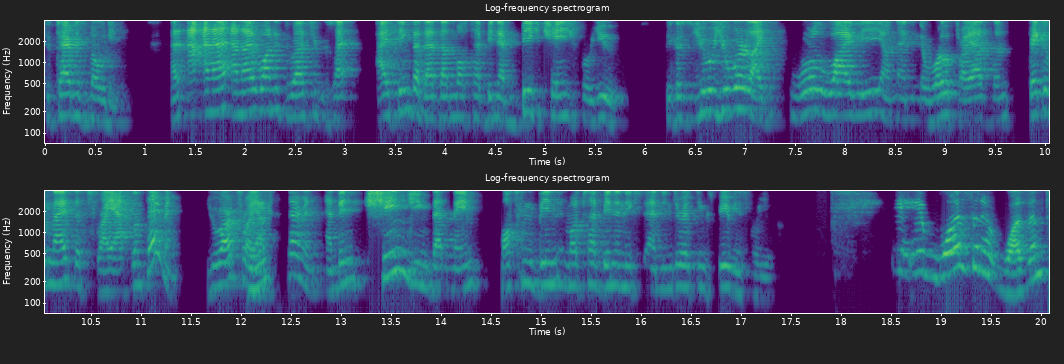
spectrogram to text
to Taren's MOTTIV. And, and, I, and I wanted to ask you because I, I think that, that that must have been a big change for you because you you were like worldwidely and, and in the world of triathlon recognized as triathlon Taren. You are triathlon mm-hmm. and then changing that name must have been must have been an, an interesting experience for you. It was and it wasn't.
